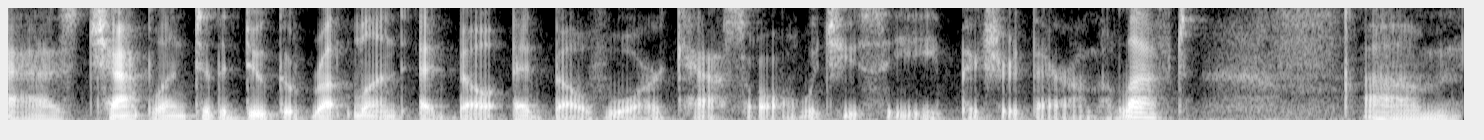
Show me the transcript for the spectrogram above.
as chaplain to the Duke of Rutland at, Bel- at Belvoir Castle, which you see pictured there on the left. Um,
